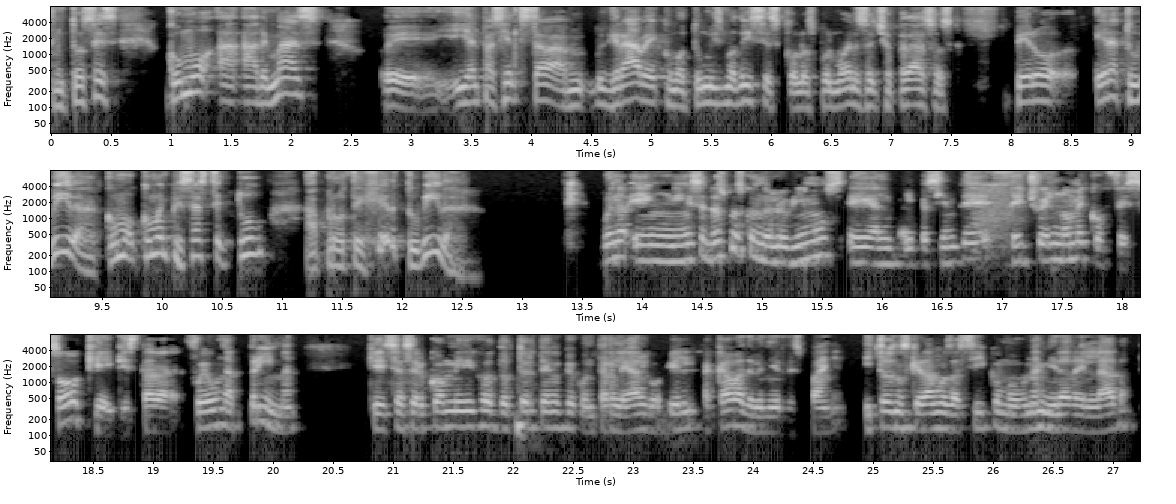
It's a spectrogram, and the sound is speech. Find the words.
Entonces, ¿cómo además, eh, y el paciente estaba grave, como tú mismo dices, con los pulmones hechos pedazos, pero era tu vida. ¿Cómo, cómo empezaste tú a proteger tu vida? Bueno, en, ese entonces, pues cuando lo vimos, eh, al, paciente, de hecho, él no me confesó que, que estaba, fue una prima que se acercó a mí y dijo, doctor, tengo que contarle algo. Él acaba de venir de España. Y todos nos quedamos así como una mirada helada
